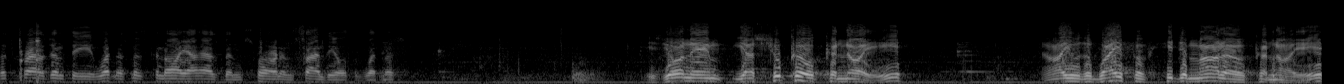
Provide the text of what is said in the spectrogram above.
Mr. President, the witness, Ms. Kanoya, has been sworn and signed the oath of witness. Is your name Yasuko Kanoi? Are you the wife of Hidemaro Kanoi,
